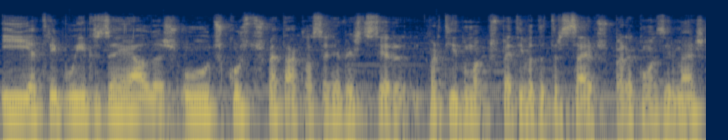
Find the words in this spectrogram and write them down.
e atribuir-lhes a elas o discurso do espetáculo, ou seja, em vez de ser partido uma perspectiva de terceiros para com as irmãs,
